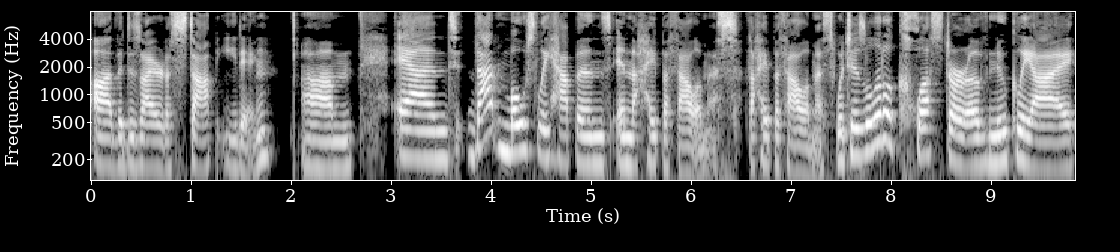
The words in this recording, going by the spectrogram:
uh, the desire to stop eating. Um, and that mostly happens in the hypothalamus, the hypothalamus, which is a little cluster of nuclei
